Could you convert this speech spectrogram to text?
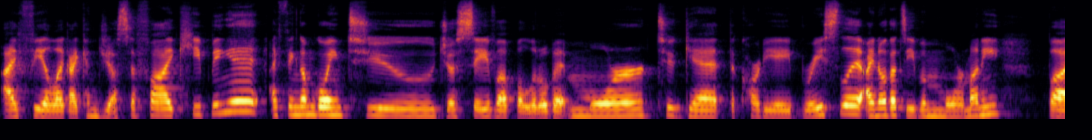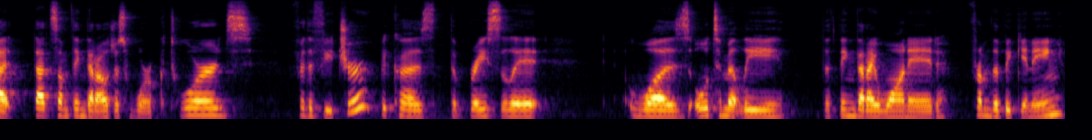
I feel like I can justify keeping it. I think I'm going to just save up a little bit more to get the Cartier bracelet. I know that's even more money, but that's something that I'll just work towards for the future because the bracelet was ultimately the thing that I wanted from the beginning.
